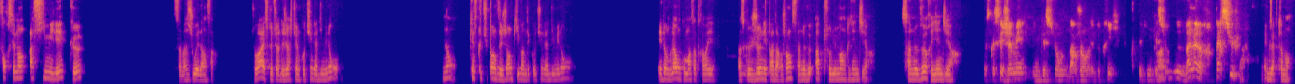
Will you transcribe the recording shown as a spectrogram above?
forcément assimilé que ça va se jouer dans ça. Tu vois, est-ce que tu as déjà acheté un coaching à 10 000 euros? Non. Qu'est-ce que tu penses des gens qui vendent des coachings à 10 000 euros? Et donc là, on commence à travailler. Parce que je n'ai pas d'argent, ça ne veut absolument rien dire. Ça ne veut rien dire. Parce que c'est jamais une question d'argent et de prix. C'est une question de valeur perçue. Exactement.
